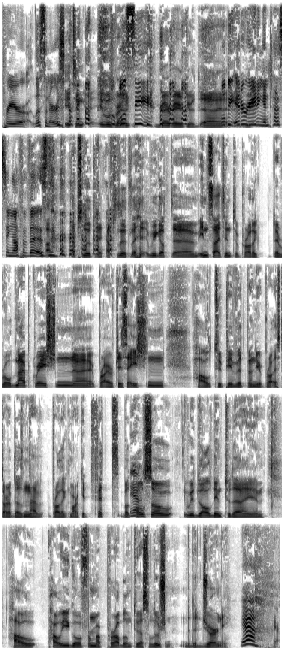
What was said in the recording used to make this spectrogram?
for your listeners. It's in, it was very, We'll see. very, very good. Uh, we'll be iterating and testing off of this. absolutely, absolutely. We got um, insights into product uh, roadmap creation, uh, prioritization, how to pivot when your pro- startup doesn't have product market fit, but Yeah. also we delved into the um, how how you go from a problem to a solution, the, the journey. yeah. Yeah.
